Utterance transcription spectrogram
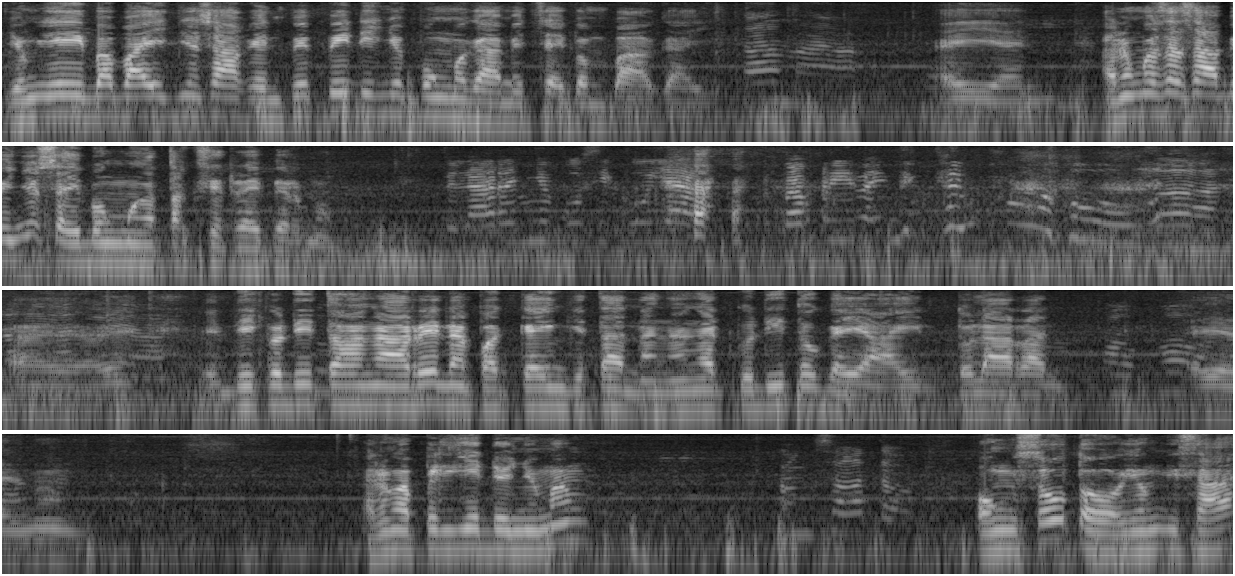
yung ibabayad nyo sa akin pwede nyo pong magamit sa ibang bagay Tama. ayan anong masasabi nyo sa ibang mga taxi driver mo Pilaran niyo po si kuya. Pa-free riding ka po. Ay, ay. hindi ko dito hangarin ang pagkaingitan ang hangad ko dito gayahin tularan Opo. ayan ma'am anong apelyido nyo ma'am Ang soto. Ong Soto yung isa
